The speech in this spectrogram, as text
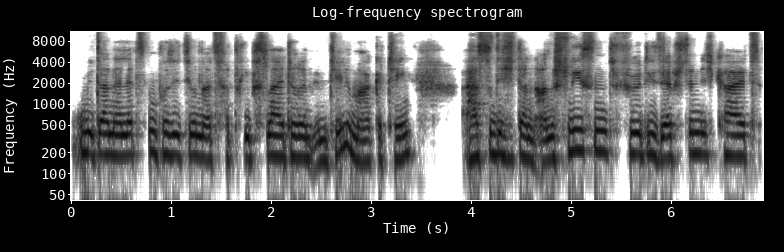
Mit deiner letzten Position als Vertriebsleiterin im Telemarketing Hast du dich dann anschließend für die Selbstständigkeit,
